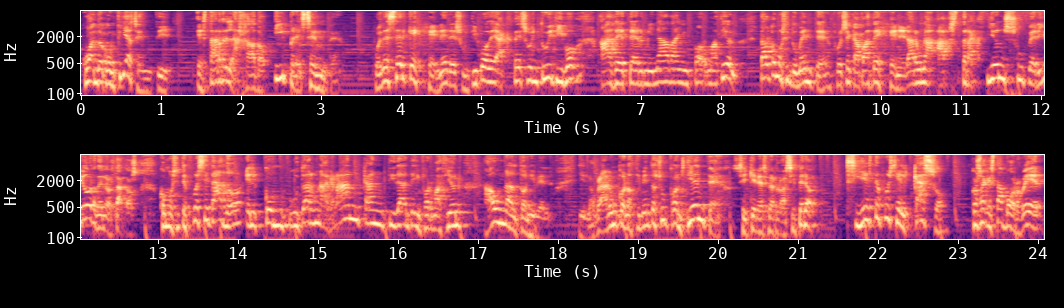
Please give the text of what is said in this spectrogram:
Cuando confías en ti, estás relajado y presente, puede ser que generes un tipo de acceso intuitivo a determinada información, tal como si tu mente fuese capaz de generar una abstracción superior de los datos, como si te fuese dado el computar una gran cantidad de información a un alto nivel y lograr un conocimiento subconsciente, si quieres verlo así. Pero si este fuese el caso, cosa que está por ver,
